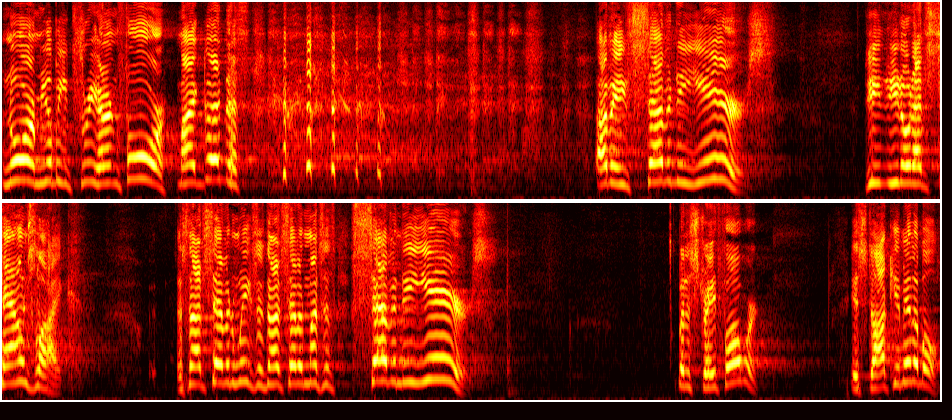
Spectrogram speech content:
Norm, you'll be 304. My goodness. I mean, 70 years. Do you, do you know what that sounds like? It's not seven weeks, it's not seven months, it's 70 years. But it's straightforward, it's documentable.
